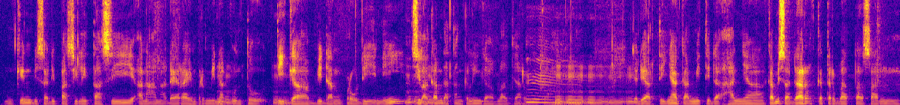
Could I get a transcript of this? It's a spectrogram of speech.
mungkin bisa difasilitasi anak-anak daerah yang berminat untuk tiga bidang prodi ini, silakan datang ke Lingga belajar. gitu. Jadi artinya kami tidak hanya kami sadar keterbatasan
